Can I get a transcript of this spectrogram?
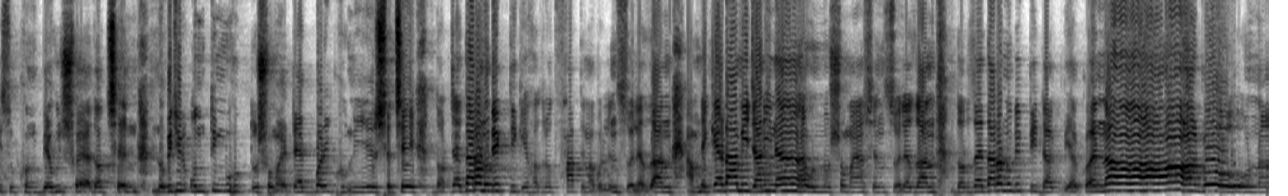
কিছুক্ষণ বেহুশ হয়ে যাচ্ছেন। নবীজির অন্তিম মুহূর্ত সময়টা একবারে ঘুমিয়ে এসেছে। দরজায় দাঁড়ানো ব্যক্তিকে হজরত ফাতেমা বললেন, চলে যান। আপনি কেডা? আমি জানি না। অন্য সময় আসেন, চলে যান। দরজায় দাঁড়ানো ব্যক্তি ডাক দিয়া কয়, না গো, না।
